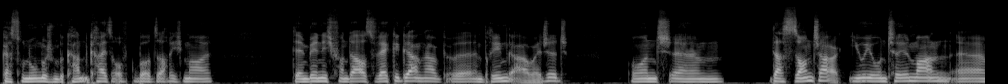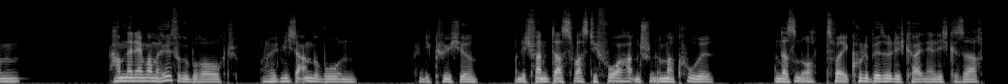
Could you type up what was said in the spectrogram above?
gastronomischen Bekanntenkreis aufgebaut, sag ich mal. Dann bin ich von da aus weggegangen, habe äh, in Bremen gearbeitet und ähm, das Sonntag, Jojo und Tillmann ähm, haben dann irgendwann mal Hilfe gebraucht und habe ich mich da angeboten für die Küche. Und ich fand das, was die vorhatten, schon immer cool. Und das sind auch zwei coole Persönlichkeiten, ehrlich gesagt.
